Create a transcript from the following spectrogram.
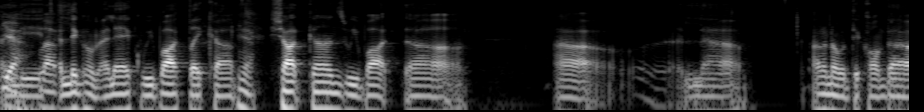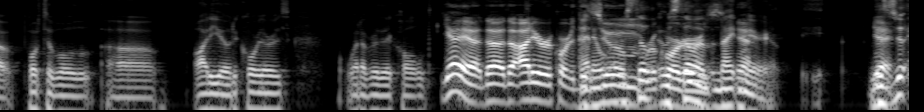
Yeah, اللي lav. تعلقهم عليك. we bought like uh, Yeah. shotguns we bought uh, uh, la, I don't know what they call them, the portable uh, audio recorders, whatever they're called. Yeah, yeah, the the audio recorder, the and it Zoom was still, recorders. It was still Yeah. a nightmare. The Yeah. Zo-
